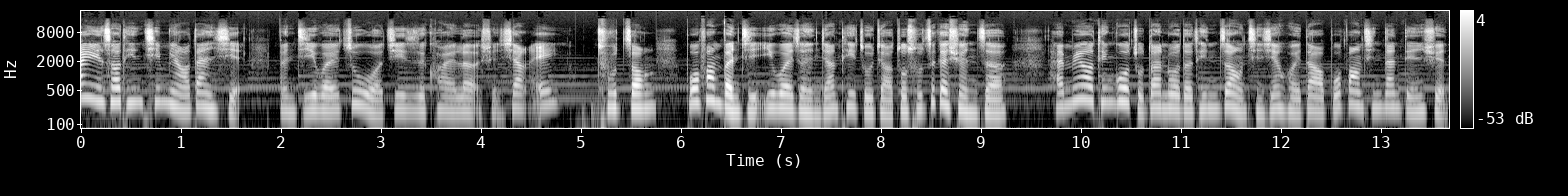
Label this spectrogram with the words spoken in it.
欢迎收听轻描淡写，本集为祝我忌日快乐，选项 A。初中播放本集意味着你将替主角做出这个选择。还没有听过主段落的听众，请先回到播放清单点选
